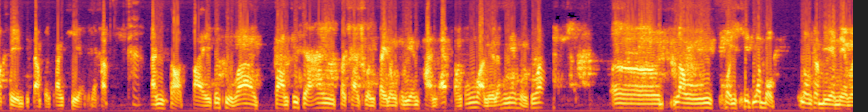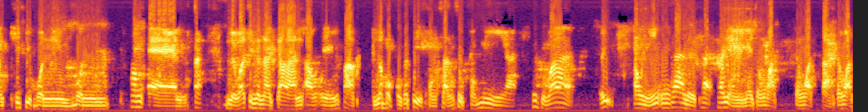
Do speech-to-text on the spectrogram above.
วัคซีนติดตามผลข้างเคียงนะครับค่ะอันต่อไปก็คือว่าการที่จะให้ประชาชนไปลงทะเบียนผ่านแอปของจังหวัดหรืออะไรพวกนี้ผมคิดว่า เออเราคนคิดระบบลงทะเบียนเนี่ยมันคิดอยู่บนบนห้องแอร์หรือว่าหรือว่าจินตนาการเอาเองหรือเปล่าระบบปกติของสาธารณสุขเขามีอะก็คือว่า เอ้ยเอาอย่างนี้ง่ายๆเลยถ้าถ้าอย่างในจังหวัดจังหวัดต่างจังหวัด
